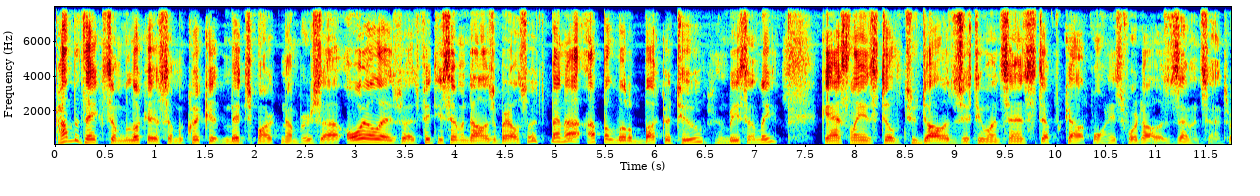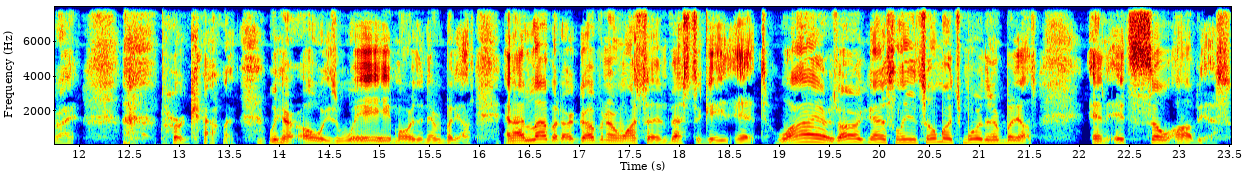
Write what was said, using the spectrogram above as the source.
probably take some look at some quick benchmark numbers. Uh, oil is uh, $57 a barrel, so it's been up a little buck or two recently. Gasoline is still $2.61, except for California, it's $4.07, right? per gallon. We are always way more than everybody else. And I love it. Our governor wants to investigate it. Why is our gasoline so much more than everybody else? And it's so obvious.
